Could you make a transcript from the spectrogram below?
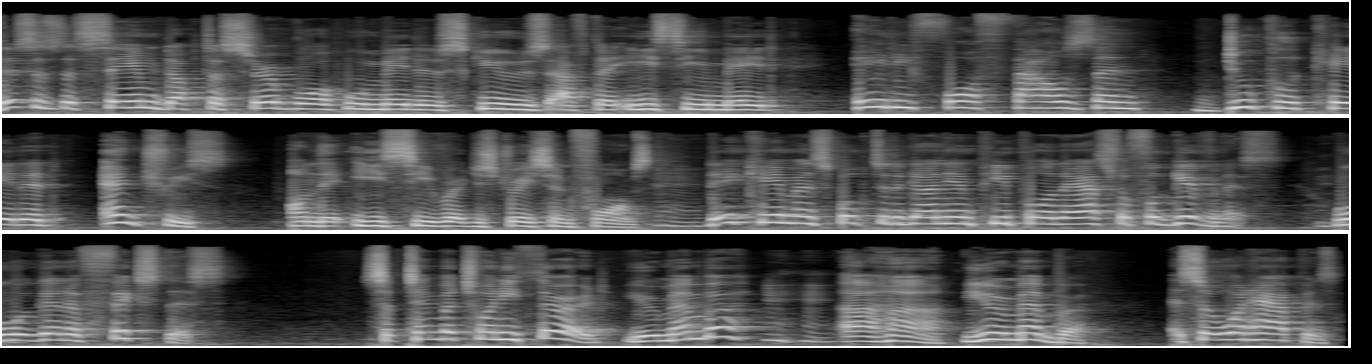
this is the same dr Serebour who made an excuse after ec made 84000 duplicated entries on the EC registration forms. They came and spoke to the Ghanaian people and asked for forgiveness. We were going to fix this. September 23rd, you remember? Uh huh. You remember. So what happens?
